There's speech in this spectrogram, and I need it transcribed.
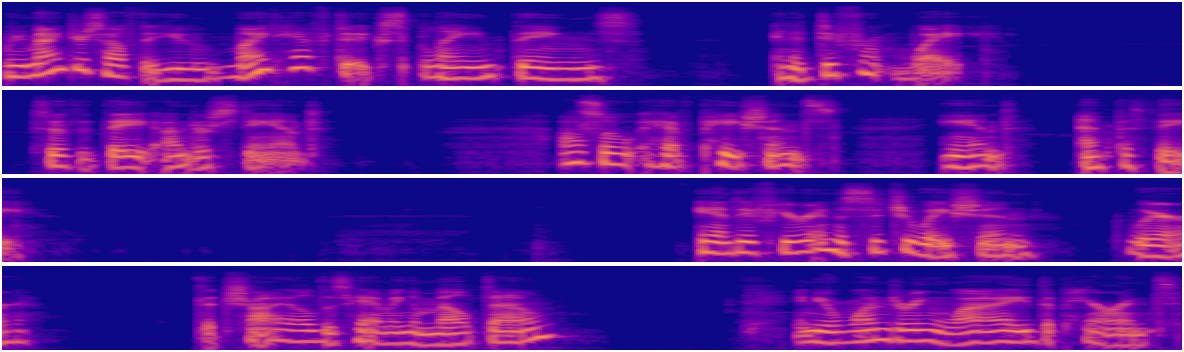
remind yourself that you might have to explain things in a different way so that they understand. Also, have patience and empathy. And if you're in a situation where the child is having a meltdown and you're wondering why the parent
